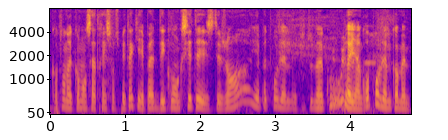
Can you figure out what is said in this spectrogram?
quand on a commencé à travailler sur le spectacle il n'y avait pas d'éco-anxiété. C'était genre ah, il n'y a pas de problème. Et puis tout d'un coup là il y a un gros problème quand même.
